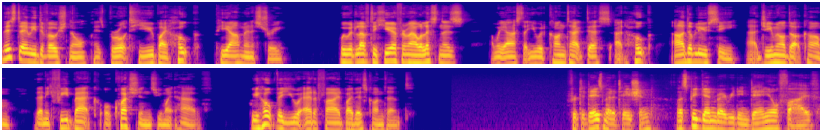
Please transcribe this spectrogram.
This daily devotional is brought to you by Hope PR Ministry. We would love to hear from our listeners, and we ask that you would contact us at hoperwc at gmail.com with any feedback or questions you might have. We hope that you were edified by this content. For today's meditation, let's begin by reading Daniel 5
